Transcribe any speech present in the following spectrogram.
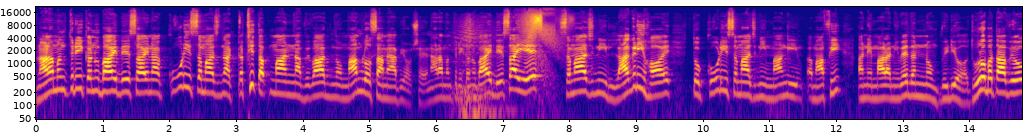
નાણામંત્રી કનુભાઈ દેસાઈના કોળી સમાજના કથિત અપમાનના વિવાદનો મામલો સામે આવ્યો છે. નાણામંત્રી કનુભાઈ દેસાઈએ સમાજની લાગણી હોય તો કોળી સમાજની માંગી માફી અને મારા નિવેદનનો વીડિયો અધૂરો બતાવ્યો.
